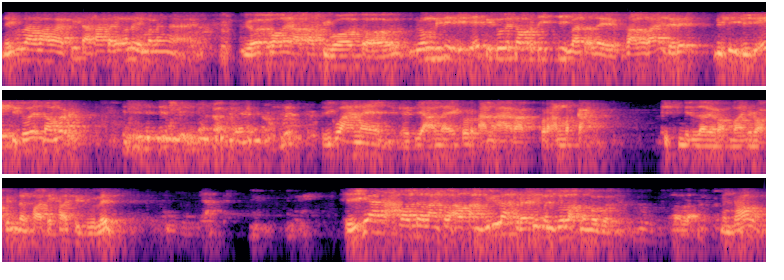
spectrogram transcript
Niku lama lagi tak tak ngono ya menengah. Ya pokoke ora diwaca. Wong dhisik-dhisik ditulis nomor 1 masalahe. Salahane dari dhisik-dhisik ditulis nomor Iku aneh, jadi aneh Quran Arab, Quran Mekah. Bismillahirrahmanirrahim dan Fatihah ditulis. Sehingga anak maca langsung alhamdulillah berarti menculak nomor Mencolok.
